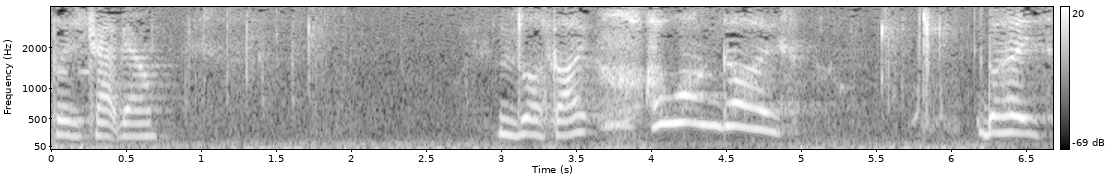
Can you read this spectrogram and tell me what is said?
There's a trap down. Who's the last guy? I won, guys! Guys.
